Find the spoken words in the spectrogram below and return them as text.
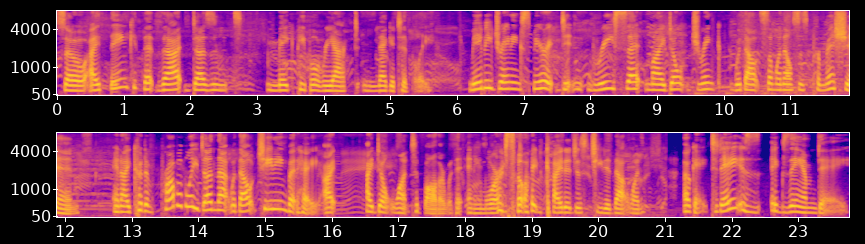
So I think that that doesn't make people react negatively. Maybe draining spirit didn't reset my don't drink without someone else's permission. And I could have probably done that without cheating, but hey, I I don't want to bother with it anymore, so I kind of just cheated that one. Okay, today is exam day.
